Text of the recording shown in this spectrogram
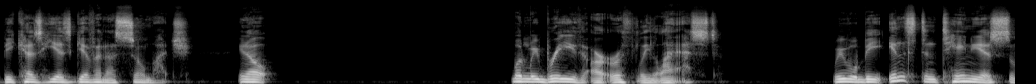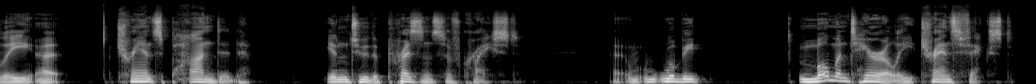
because He has given us so much. You know, when we breathe our earthly last, we will be instantaneously uh, transponded into the presence of Christ. Uh, we'll be momentarily transfixed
